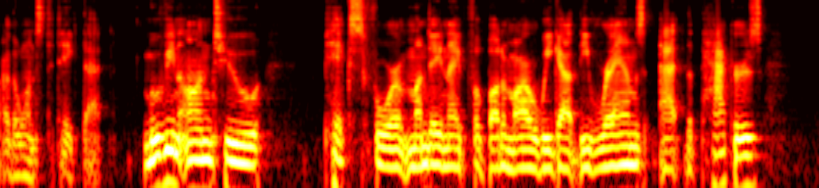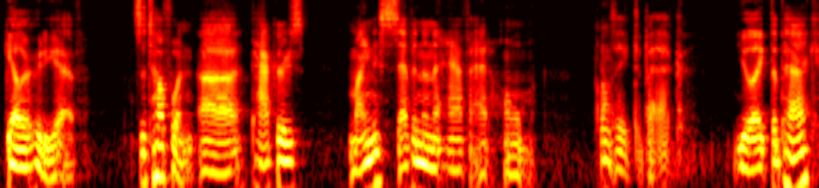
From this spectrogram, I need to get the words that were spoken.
are the ones to take that. Moving on to picks for Monday Night Football tomorrow, we got the Rams at the Packers. Geller, who do you have? It's a tough one. Uh, Packers minus seven and a half at home. I'll take the pack. You like the pack?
